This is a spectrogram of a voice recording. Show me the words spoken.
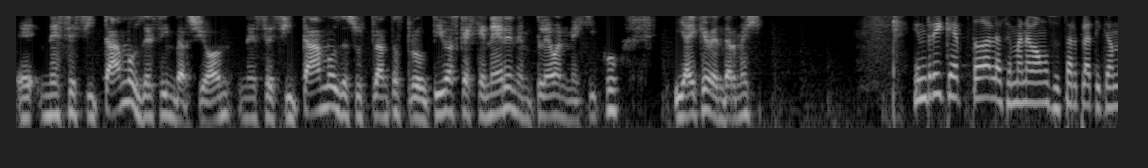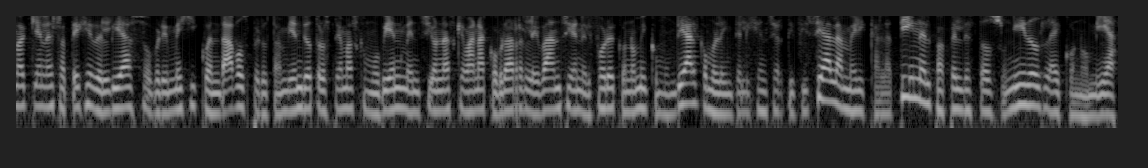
Eh, necesitamos de esa inversión, necesitamos de sus plantas productivas que generen empleo en México y hay que vender México. Enrique, toda la semana vamos a estar platicando aquí en la Estrategia del Día sobre México en Davos, pero también de otros temas, como bien mencionas, que van a cobrar relevancia en el Foro Económico Mundial, como la inteligencia artificial, América Latina, el papel de Estados Unidos, la economía.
